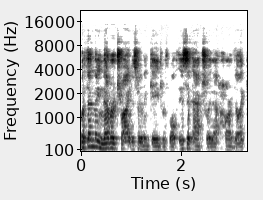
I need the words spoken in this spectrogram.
But then they never try to sort of engage with well is it actually that hard? They're like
